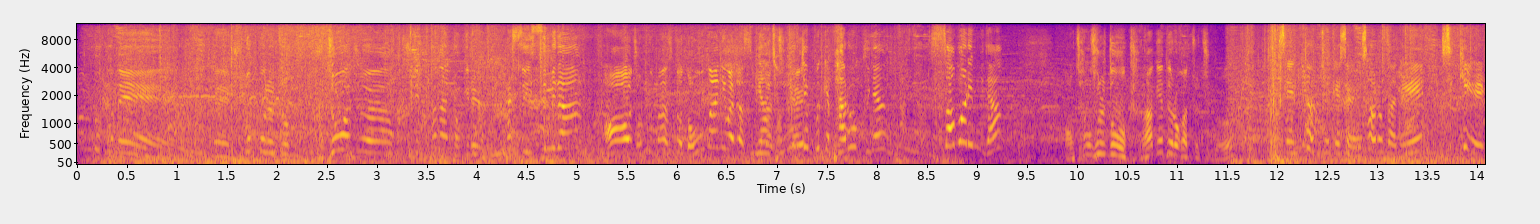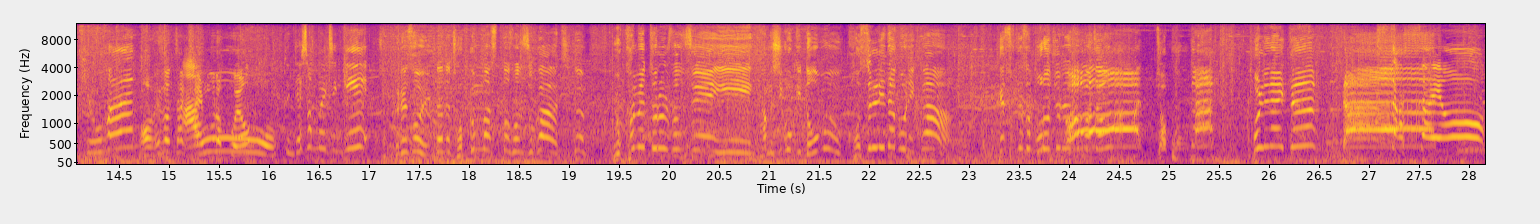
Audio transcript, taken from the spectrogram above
한 부분에 네, 주도권을 좀 가져와줘야 확실히 편한 경기를 할 수 있습니다. 어 정글 마스터 너무 많이 맞았습니다. 야 정영재 분께 바로 그냥 써버립니다. 어, 창술도 강하게 들어갔죠 지금. 센터 쪽에서의 서로 간의 스킬 교환. 어 회선 탁 잘 물었고요. 근데 선물 증기 그래서 일단은 접근 마스터 선수가 지금 요카멘토를 선수의 이 강시곡이 너무 거슬리다 보니까 계속해서 물어주는 거죠. 어 조풍각 홀리나이트 떴어요.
